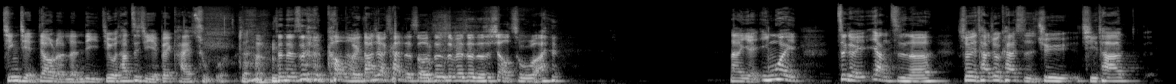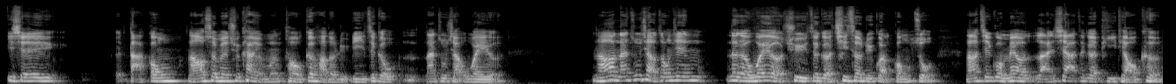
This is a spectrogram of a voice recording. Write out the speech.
精简掉了人力，结果他自己也被开除了，真的是很靠背。当下看的时候，这这边真的是笑出来。那也因为这个样子呢，所以他就开始去其他一些打工，然后顺便去看有没有投更好的履历。这个男主角威尔。然后男主角中间那个威尔去这个汽车旅馆工作，然后结果没有拦下这个皮条客，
